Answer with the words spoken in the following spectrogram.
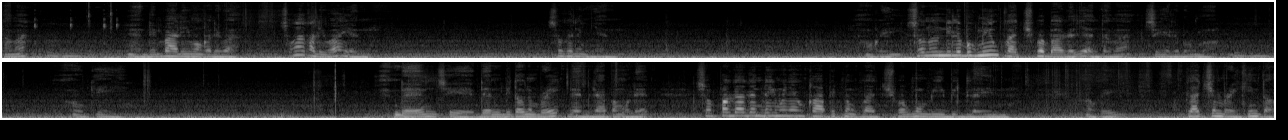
Tama? Mm-mm. Yan, then bali mo kaliwa. So nga kaliwa yan. So ganun yan. Okay. So nung nilubog mo yung clutch, pabagal yan. Tama? Sige, lubog mo. Mm-mm. Okay. And then, sige. Then bitaw ng brake, then gapang ulit. So pag mo na yung kapit ng clutch, huwag mong bibiglayin. Okay? Clutch and brake, hinto.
